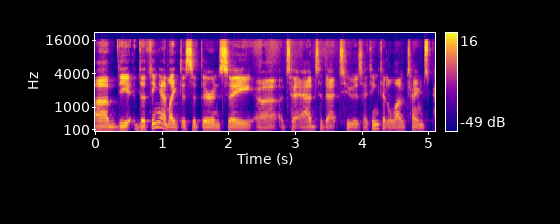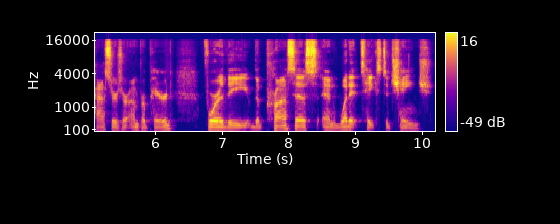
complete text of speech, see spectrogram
Um, the the thing I'd like to sit there and say uh, to add to that too is I think that a lot of times pastors are unprepared for the the process and what it takes to change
